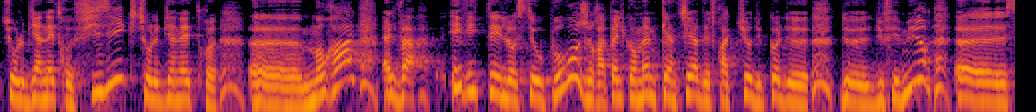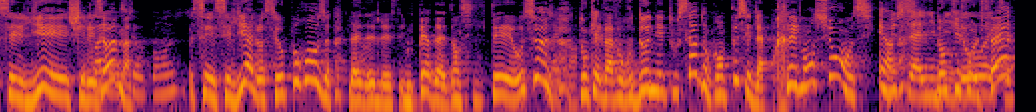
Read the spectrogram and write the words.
sur le bien-être physique, sur le bien-être euh, moral. Elle va éviter l'ostéoporose. Je rappelle quand même qu'un tiers des fractures du col de, du fémur, euh, c'est lié chez les hommes. C'est lié à l'ostéoporose, une perte de la densité osseuse. Donc elle va vous redonner tout ça. Donc en plus c'est de la prévention aussi. Hein. Donc il faut le faire.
